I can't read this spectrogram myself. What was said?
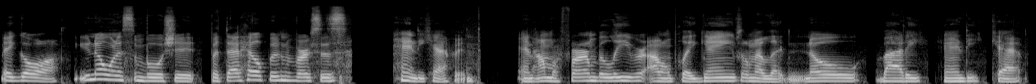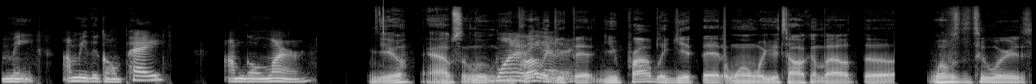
they go off. You know when it's some bullshit, but that helping versus handicapping. And I'm a firm believer. I don't play games. I'm not letting nobody handicap me. I'm either gonna pay, I'm gonna learn. Yeah, absolutely. One you probably get that. You probably get that one where you're talking about the what was the two words?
